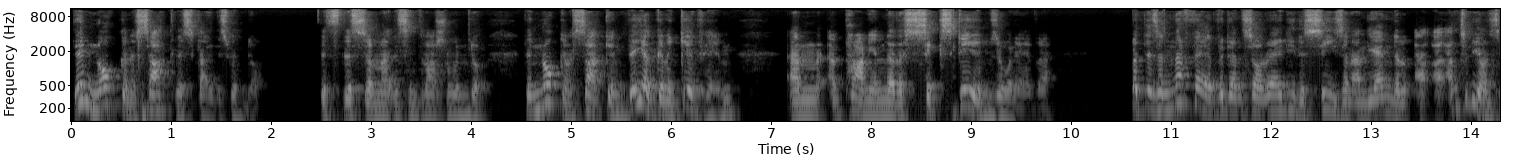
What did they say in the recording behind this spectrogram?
They're not going to sack this guy this window, this this um, this international window. They're not going to sack him. They are going to give him um, apparently another six games or whatever. But there's enough evidence already this season and the end of, uh, and to be honest,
